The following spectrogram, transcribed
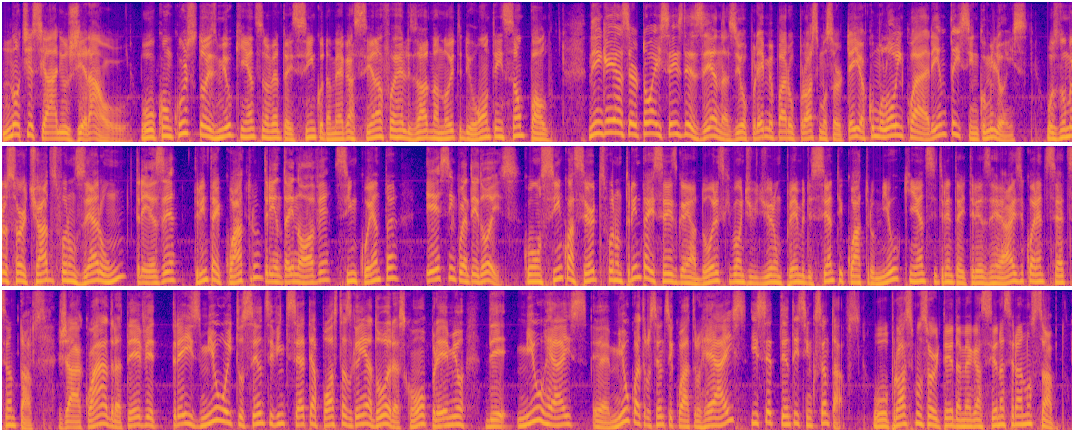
Noticiário Geral. O concurso 2595 da Mega Sena foi realizado na noite de ontem em São Paulo. Ninguém acertou as seis dezenas e o prêmio para o próximo sorteio acumulou em 45 milhões. Os números sorteados foram 01, 13, 34, 39 50 e 52. Com cinco acertos, foram 36 ganhadores que vão dividir um prêmio de R$ 104.533,47. Já a quadra teve 3.827 apostas ganhadoras, com o prêmio de mil reais, é, R$ 1.404,75. O próximo sorteio da Mega Sena será no sábado.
